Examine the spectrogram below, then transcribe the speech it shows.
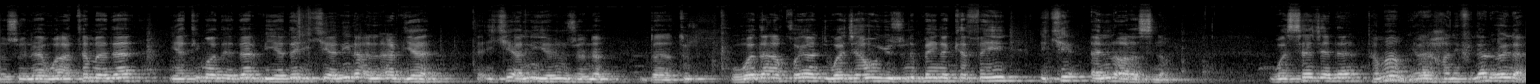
ve söyle ve atemede yetimad eder bir yede iki eliyle el erdiye iki elini yerin üzerine dayatır. Ve da koyar vecahu yüzünü beyne keffeyi iki elin arasına. Ve secde tamam yani Hanifiler öyle.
